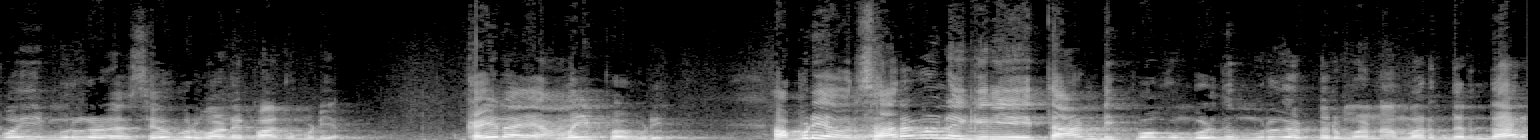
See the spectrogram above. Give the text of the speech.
போய் முருக சிவபெருமானை பார்க்க முடியும். கைலாய அமைப்பு அப்படி. அப்படி அவர் சரவணகிரியை தாண்டி போகும்பொழுது முருகர் பெருமான் அமர்ந்திருந்தார்.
